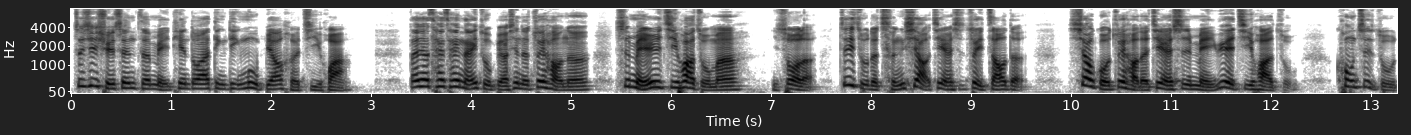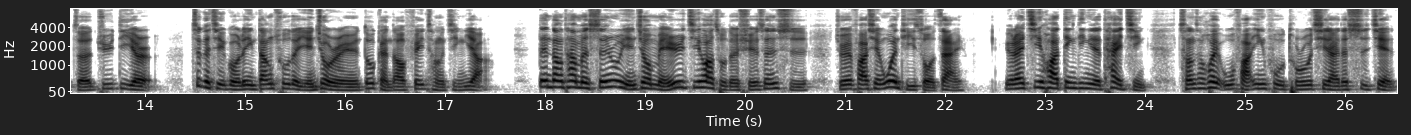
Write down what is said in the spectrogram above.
这些学生则每天都要订定目标和计划。大家猜猜哪一组表现得最好呢？是每日计划组吗？你错了，这组的成效竟然是最糟的，效果最好的竟然是每月计划组，控制组则居第二。这个结果令当初的研究人员都感到非常惊讶。但当他们深入研究每日计划组的学生时，就会发现问题所在。原来计划订定的太紧，常常会无法应付突如其来的事件，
